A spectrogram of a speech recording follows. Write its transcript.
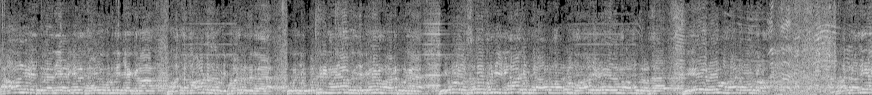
காவல்துறை அதிகாரிகள் தயவு கொண்டு கேட்கிறோம் மற்ற மாவட்டத்தில் அப்படி பண்றது இல்ல கொஞ்சம் ஒற்றுமையா கொஞ்சம் வேகமா அனுப்புங்க இவ்வளவு செலவு பண்ணி விழா மாடு வேகமா அனுப்புறோம் சார். வேக வேகமா அனுப்புறோம் மற்ற அதிகாரிகள்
